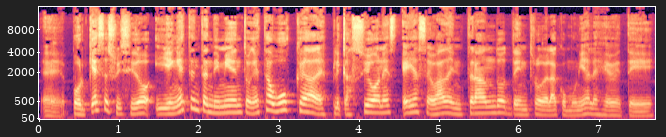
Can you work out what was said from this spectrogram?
Eh, por qué se suicidó y en este entendimiento, en esta búsqueda de explicaciones, ella se va adentrando dentro de la comunidad LGBT,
